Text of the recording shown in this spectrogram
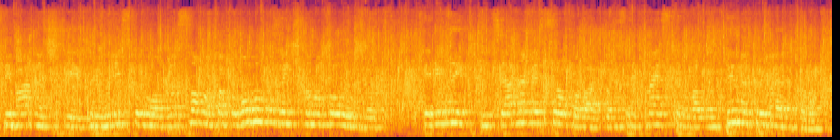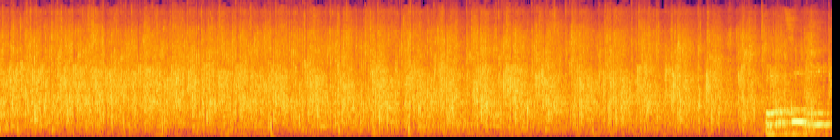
Співаночки Криворізького обласного фахового музичного коледжу, керівник Тетяна Містропова, концертмейстер Валентина Кривенко. Третій рік,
